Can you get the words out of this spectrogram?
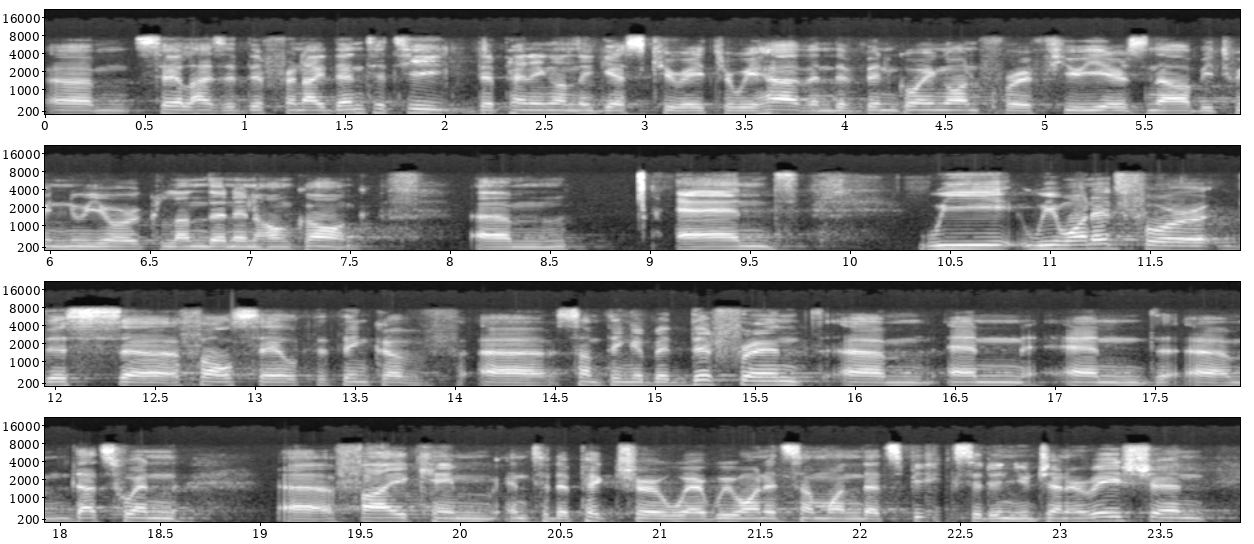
um, sale has a different identity depending on the guest curator we have, and they've been going on for a few years now between New York, London, and Hong Kong, um, and we, we wanted for this uh, fall sale to think of uh, something a bit different, um, and, and um, that's when uh, Fai came into the picture, where we wanted someone that speaks to the new generation.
